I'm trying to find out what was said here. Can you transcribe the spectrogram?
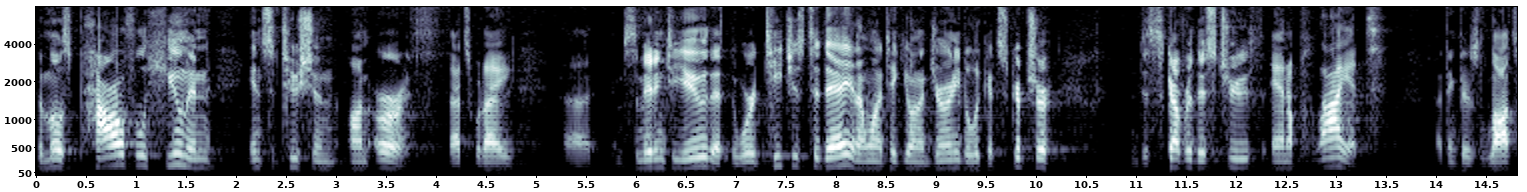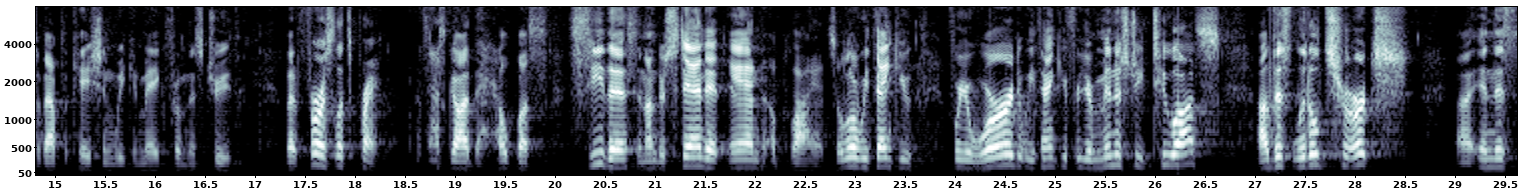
the most powerful human institution on earth. That's what I uh, I'm submitting to you that the Word teaches today, and I want to take you on a journey to look at Scripture, discover this truth, and apply it. I think there's lots of application we can make from this truth. But first, let's pray. Let's ask God to help us see this and understand it and apply it. So, Lord, we thank you for your word. We thank you for your ministry to us. Uh, this little church uh, in this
